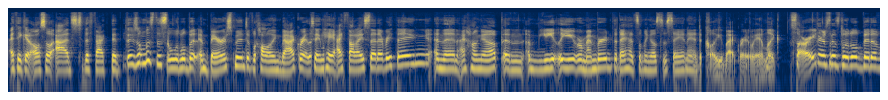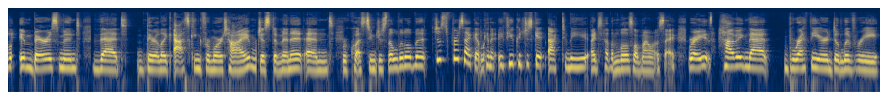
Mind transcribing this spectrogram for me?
I think it also adds to the fact that there's almost this little bit embarrassment of calling back, right? Like saying, hey, I thought I said everything. And then I hung up and immediately remembered that I had something else to say and I had to call you back right away. I'm like, sorry. There's this little bit of embarrassment that they're like asking for more time, just a minute, and requesting just a little bit, just for a second. If you could just get back to me, I just have a little something I want to say, right? Having that breathier delivery,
